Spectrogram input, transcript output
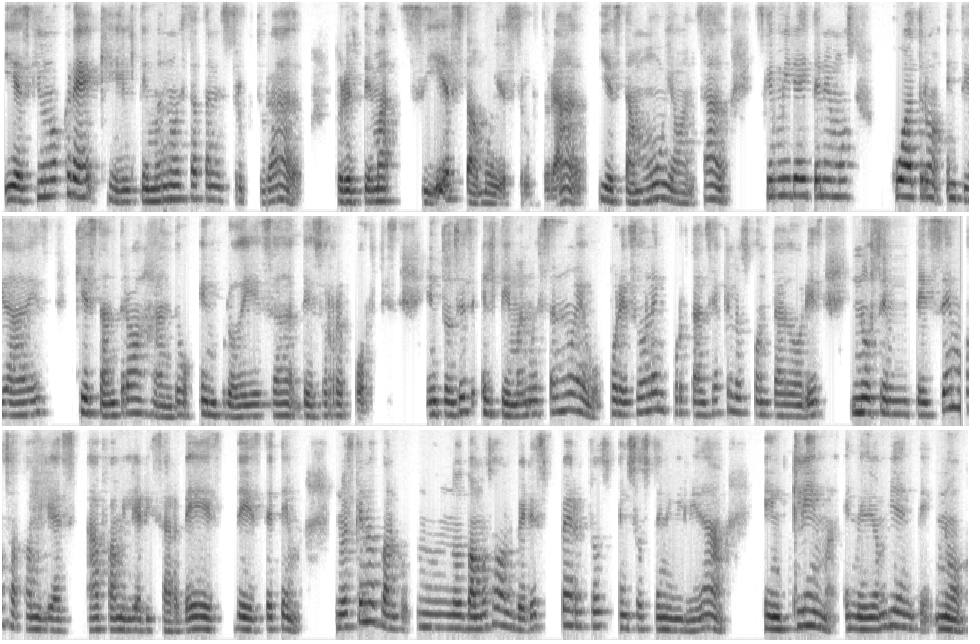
Y es que uno cree que el tema no está tan estructurado, pero el tema sí está muy estructurado y está muy avanzado. Es que mire, ahí tenemos cuatro entidades que están trabajando en pro de, esos reportes. Entonces, el tema no es tan nuevo. Por eso la importancia que los contadores nos empecemos a, familiarizar de, este tema. No es que nos, nos vamos a volver expertos en sostenibilidad, en clima, en medio ambiente, no,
